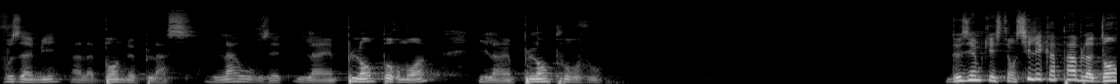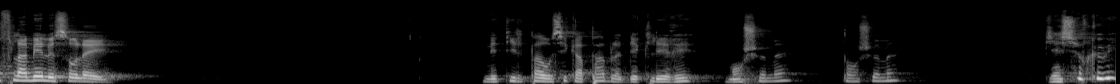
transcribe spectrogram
vous a mis à la bonne place, là où vous êtes. Il a un plan pour moi, il a un plan pour vous. Deuxième question, s'il est capable d'enflammer le soleil, n'est-il pas aussi capable d'éclairer mon chemin, ton chemin? Bien sûr que oui.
